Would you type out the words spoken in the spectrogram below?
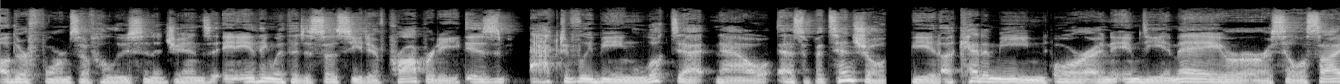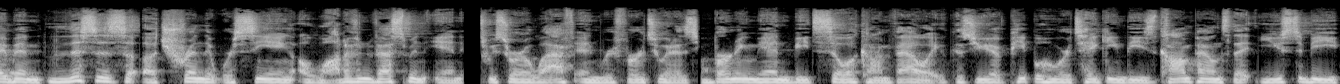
other forms of hallucinogens. Anything with a dissociative property is actively being looked at now as a potential be it a ketamine or an MDMA or, a psilocybin. This is a trend that we're seeing a lot of investment in. We sort of laugh and refer to it as Burning Man beats Silicon Valley because you have people who are taking these compounds that used to be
